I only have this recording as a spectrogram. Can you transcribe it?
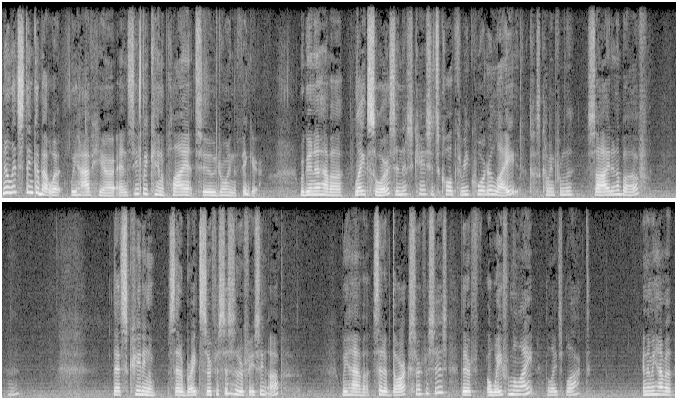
now let's think about what we have here and see if we can apply it to drawing the figure. We're going to have a light source. In this case, it's called three-quarter light, coming from the side and above. Okay? That's creating a set of bright surfaces that are facing up. We have a set of dark surfaces that are away from the light. The light's blocked. And then we have a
